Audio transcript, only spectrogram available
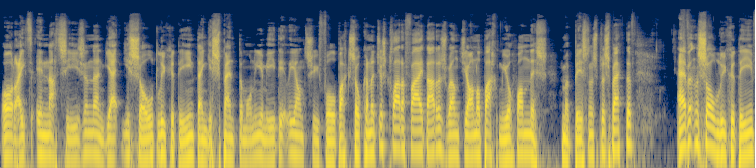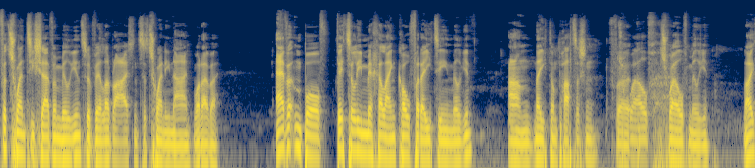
all right, in that season, and yet you sold Lucas Digne, then you spent the money immediately on two fullbacks. So can I just clarify that as well? John will back me up on this from a business perspective. Everton sold Lucas Digne for 27 million to Villa, rising to 29, whatever. Everton bought Vitaliy Mykolenko for 18 million and Nathan Patterson for 12. 12 million. Right?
